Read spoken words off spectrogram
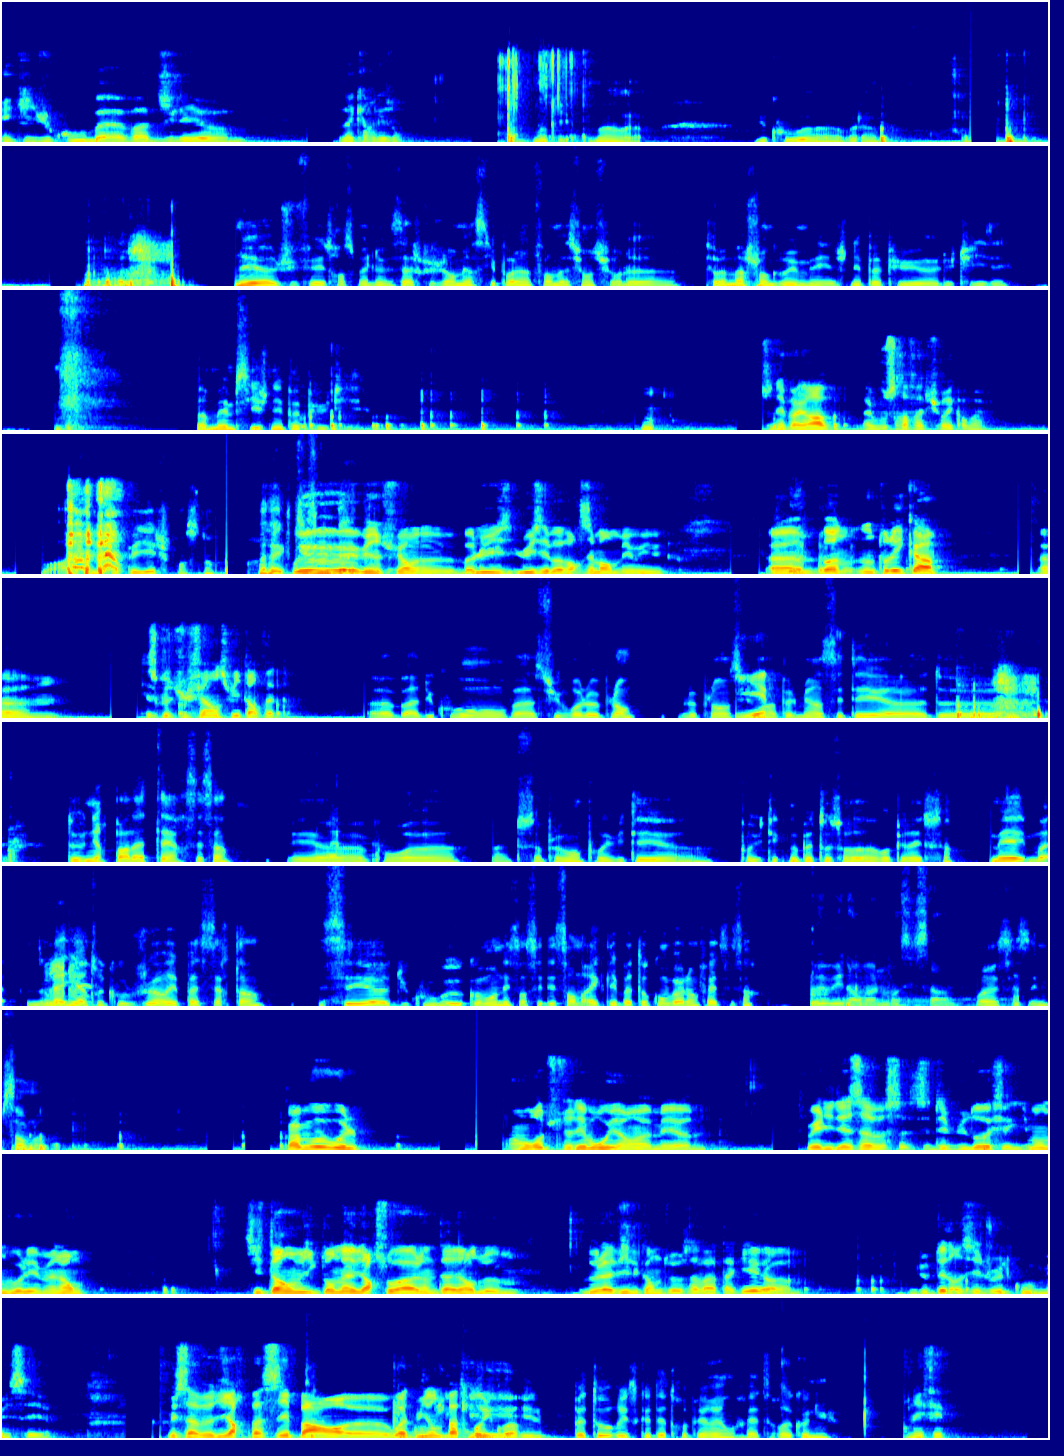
Et qui du coup bah, va dealer euh, la cargaison. Ok, bah voilà. Du coup, euh, voilà. Et je lui fais transmettre le message que je le remercie pour l'information sur le sur le marchand grue, mais je n'ai pas pu l'utiliser. enfin, même si je n'ai pas pu l'utiliser. Ce n'est pas grave, elle vous sera facturée quand même. Bon, il est pas payé, je pense, non? Avec Oui, tout ce oui, que- oui, bien sûr. euh, bah lui, lui c'est pas forcément, mais oui. oui. Euh, bon, dans tous les cas, euh, qu'est-ce que tu fais ensuite en fait? Euh, bah du coup, on va suivre le plan. Le plan, si je me rappelle bien, c'était euh, de... de venir par la terre, c'est ça? Et euh, pour euh, bah, tout simplement pour éviter euh, pour éviter que nos bateaux soient repérés, tout ça. Mais moi, là, il y a un truc où le joueur est pas certain. C'est euh, du coup euh, comment on est censé descendre? Avec les bateaux qu'on vole en fait, c'est ça? Oui, oui, normalement, c'est ça. Ouais, c'est- c'est- il me semble. Comme vous voulez. En gros, tu te débrouilles, hein, mais. euh, Oui, l'idée, ça- ça- c'était plutôt effectivement de voler. Maintenant, si t'as envie que ton navire soit à l'intérieur de, de la ville quand euh, ça va attaquer, euh, tu peux peut-être essayer de jouer le coup, mais c'est. Mais ça veut dire passer par euh, Watt millions de patrouilles, quoi. Et le bateau risque d'être repéré en fait, reconnu. En effet.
